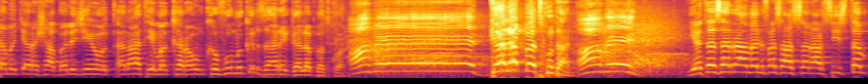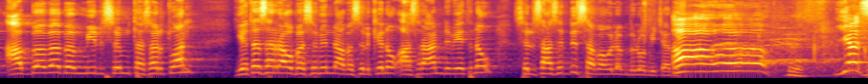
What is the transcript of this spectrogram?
ለመጨረሻ በልጄ ሕይወት ጠላት የመከረውን ክፉ ምክር ዛሬ ገለበጥኩታል። አሜን ገለበጥኩታል። አሜን የተሰራ መንፈስ አሰራር system አበበ በሚል ስም ተሰርቷል። የተሰራው በስምና በስልክ ነው። 11 ቤት ነው። 66 72 ብሎ የሚጨርስ አዎ yes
